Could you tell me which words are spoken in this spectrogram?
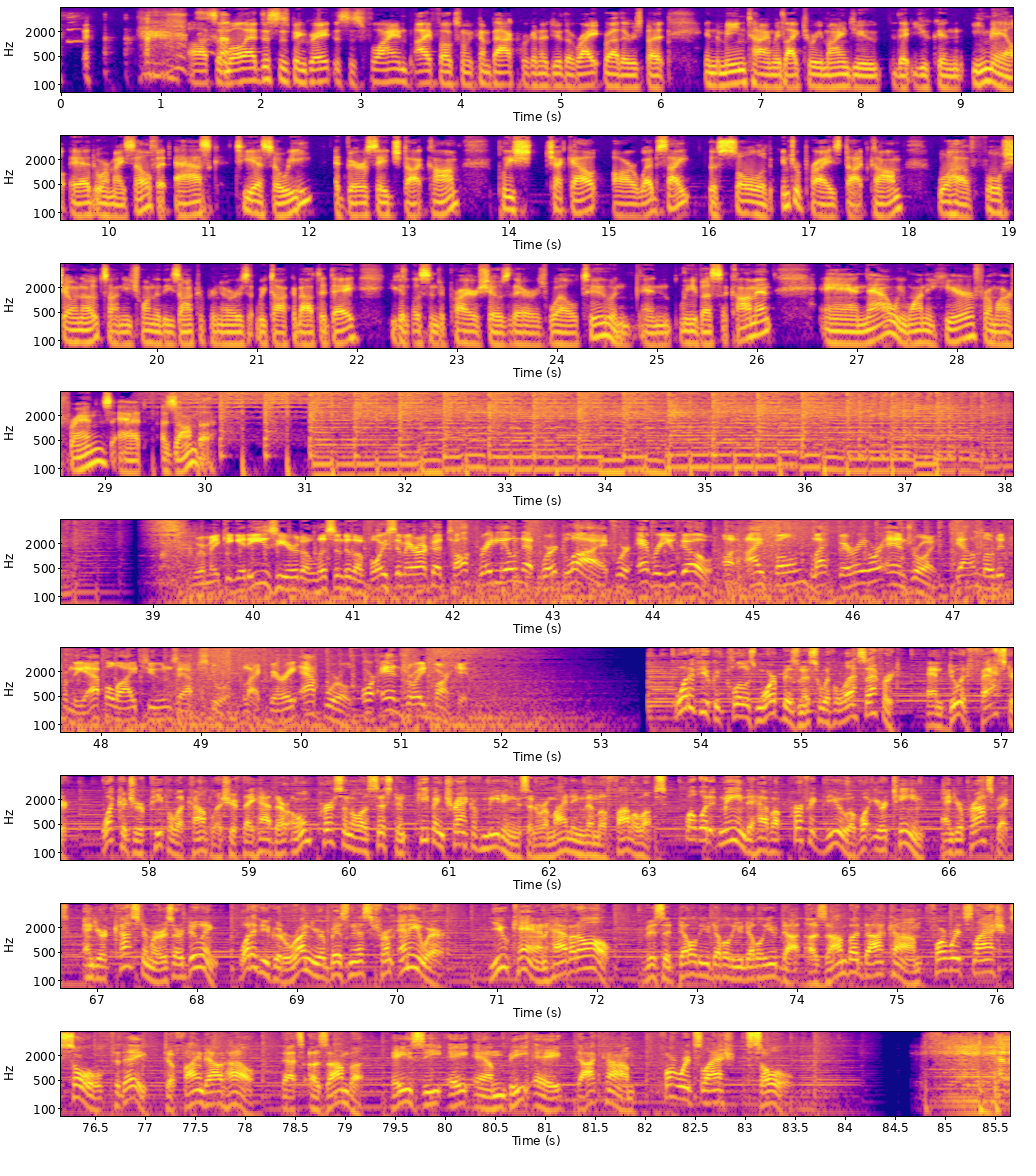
awesome. Well, Ed, this has been great. This is flying by, folks. When we come back, we're going to do the Wright brothers. But in the meantime, we'd like to remind you that you can email Ed or myself at asktsoe at verasage.com. Please check out our website, thesoulofenterprise.com. We'll have full show notes on each one of these entrepreneurs that we talk about today. You can listen to prior shows there as well too and, and leave us a comment. And now we want to hear from our friends at Azamba. We're making it easier to listen to the Voice America Talk Radio Network live wherever you go on iPhone, Blackberry, or Android. Download it from the Apple iTunes App Store, Blackberry App World, or Android Market. What if you could close more business with less effort and do it faster? What could your people accomplish if they had their own personal assistant keeping track of meetings and reminding them of follow ups? What would it mean to have a perfect view of what your team and your prospects and your customers are doing? What if you could run your business from anywhere? You can have it all. Visit www.azamba.com forward slash soul today to find out how. That's Azamba, A Z A M B A dot com forward slash soul.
